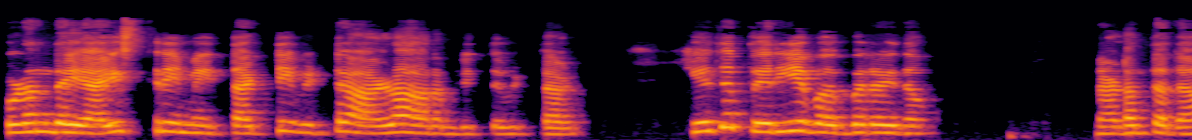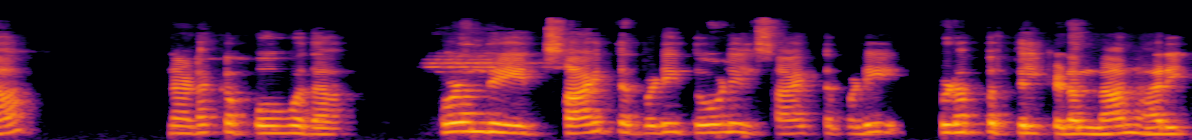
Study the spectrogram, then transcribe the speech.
குழந்தை ஐஸ்கிரீமை தட்டி விட்டு அழ ஆரம்பித்து விட்டாள். எது பெரிய விபரீதம்? நடந்ததா? நடக்க போவதா? குழந்தையை சாய்த்தபடி தோளில் சாய்த்தபடி குழப்பத்தில் கிடந்தான் ஹரி.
